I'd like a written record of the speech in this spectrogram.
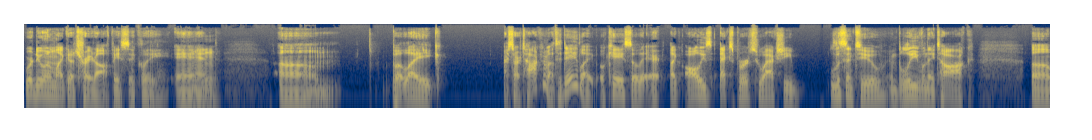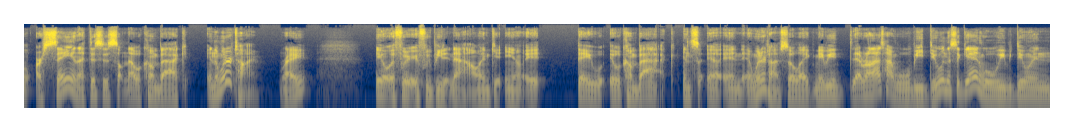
we're doing like a trade off basically, and um, but like I started talking about today, like okay, so like all these experts who I actually listen to and believe when they talk uh, are saying that this is something that will come back in the wintertime, right? You know, if we if we beat it now and get you know it they it will come back in s- uh, in, in wintertime. So like maybe around that time we'll be doing this again. Will we be doing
